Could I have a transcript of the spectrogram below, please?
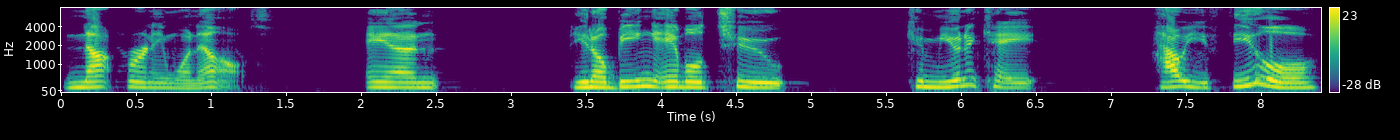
not for anyone else? And, you know, being able to communicate how you feel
